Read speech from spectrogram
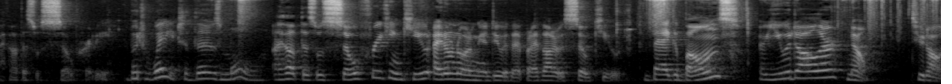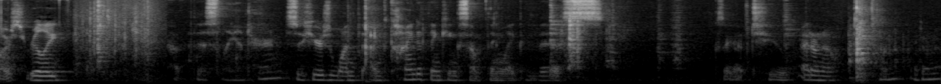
I thought this was so pretty. But wait, there's more. I thought this was so freaking cute. I don't know what I'm gonna do with it, but I thought it was so cute. Bag of bones. Are you a dollar? No, $2, really? This lantern. So here's one, I'm kind of thinking something like this. Cause I got two, I don't know, I don't know.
